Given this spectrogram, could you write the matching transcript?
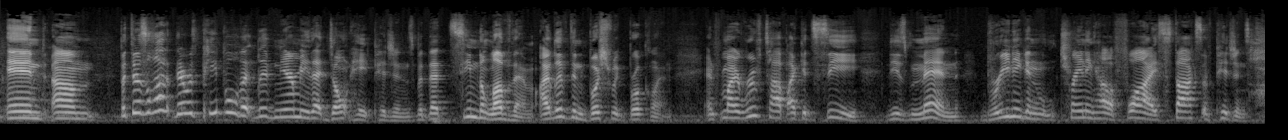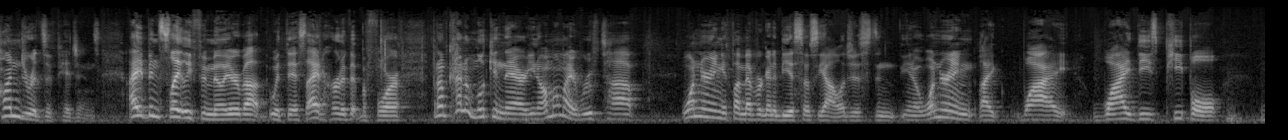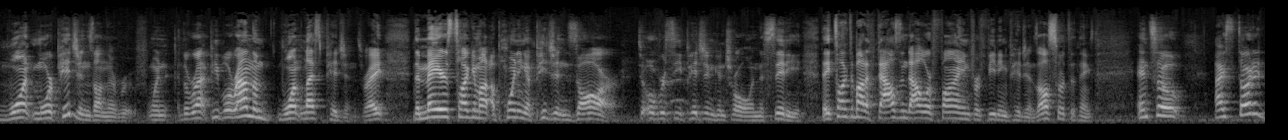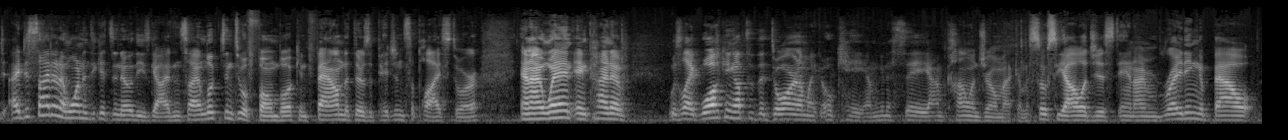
And um, but there's a lot. there was people that lived near me that don't hate pigeons, but that seem to love them. I lived in Bushwick, Brooklyn, and from my rooftop I could see these men breeding and training how to fly stocks of pigeons, hundreds of pigeons. I had been slightly familiar about with this. I had heard of it before, but I'm kind of looking there. You know, I'm on my rooftop, wondering if I'm ever going to be a sociologist, and you know, wondering like why why these people want more pigeons on their roof when the ra- people around them want less pigeons, right? The mayor's talking about appointing a pigeon czar to oversee pigeon control in the city. They talked about a thousand dollar fine for feeding pigeons, all sorts of things. And so I started, I decided I wanted to get to know these guys, and so I looked into a phone book and found that there's a pigeon supply store. And I went and kind of was like walking up to the door, and I'm like, okay, I'm gonna say I'm Colin Jerolmack. I'm a sociologist, and I'm writing about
